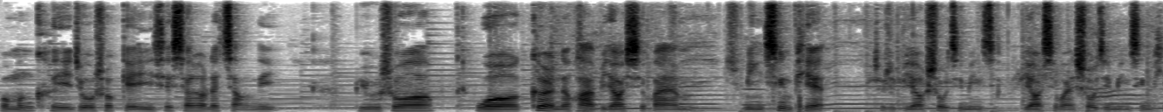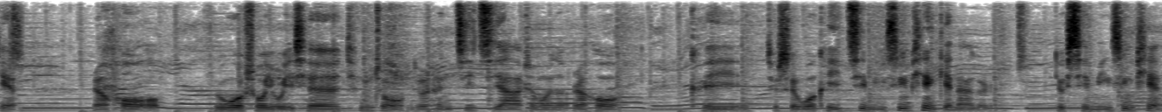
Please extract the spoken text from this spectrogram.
我们可以就是说给一些小小的奖励。比如说，我个人的话比较喜欢明信片，就是比较收集明信，比较喜欢收集明信片。然后，如果说有一些听众就是很积极啊什么的，然后可以就是我可以寄明信片给那个人，就写明信片。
